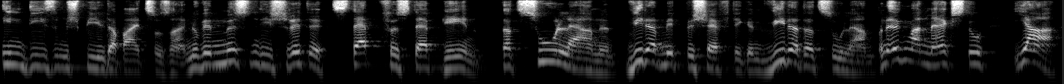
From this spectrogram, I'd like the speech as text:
in diesem Spiel dabei zu sein. Nur wir müssen die Schritte Step für Step gehen, dazulernen, wieder mit beschäftigen, wieder dazulernen. Und irgendwann merkst du, ja,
